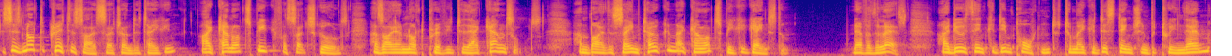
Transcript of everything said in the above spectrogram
This is not to criticize such undertaking. I cannot speak for such schools, as I am not privy to their councils, and by the same token I cannot speak against them. Nevertheless, I do think it important to make a distinction between them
